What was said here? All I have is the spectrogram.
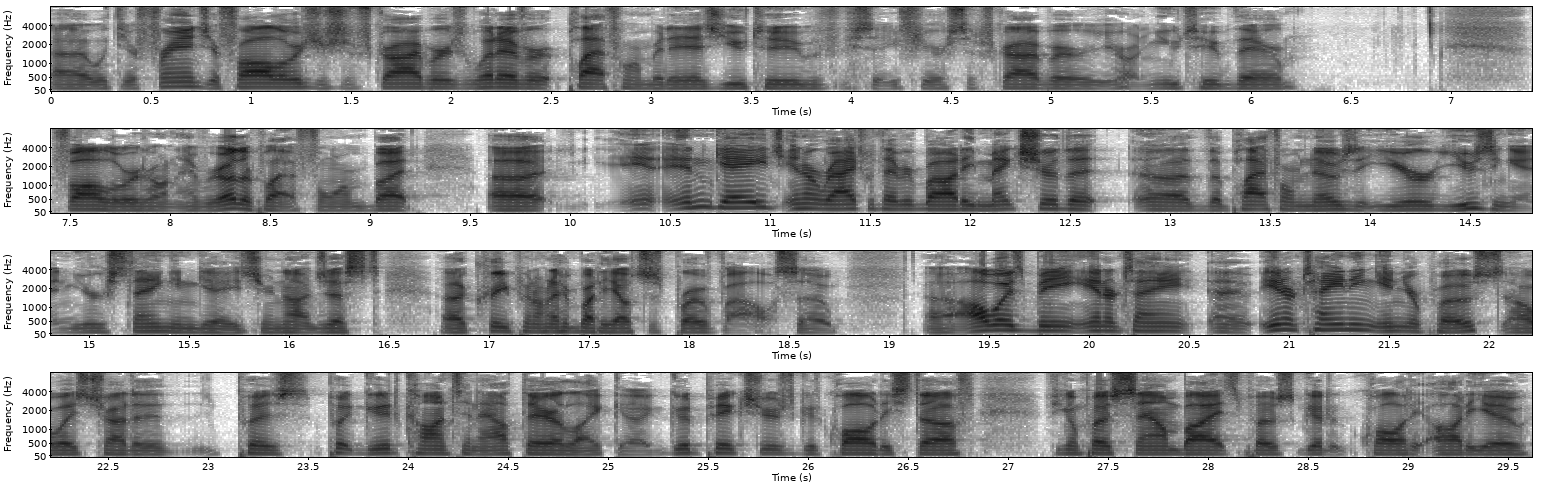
uh, with your friends, your followers, your subscribers, whatever platform it is. YouTube, if, if you're a subscriber, you're on YouTube there. Followers on every other platform, but uh, engage, interact with everybody. Make sure that uh, the platform knows that you're using it and you're staying engaged. You're not just uh, creeping on everybody else's profile. So uh, always be entertain uh, entertaining in your posts. Always try to put put good content out there, like uh, good pictures, good quality stuff. If you're gonna post sound bites, post good quality audio,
